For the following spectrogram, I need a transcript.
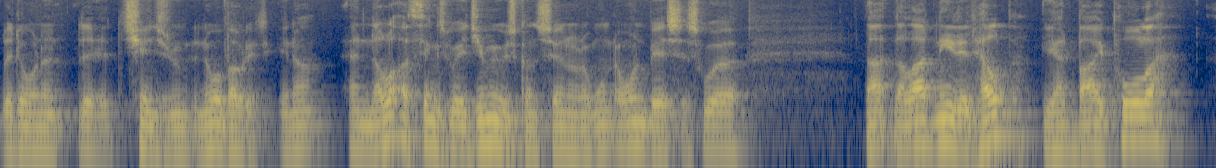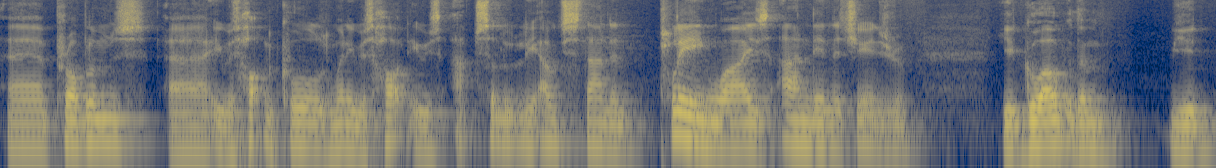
they don't want the changing room to know about it, you know. And a lot of things where Jimmy was concerned on a one to one basis were that the lad needed help. He had bipolar uh, problems. Uh, he was hot and cold. When he was hot, he was absolutely outstanding, playing wise and in the change room. You'd go out with him, you'd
